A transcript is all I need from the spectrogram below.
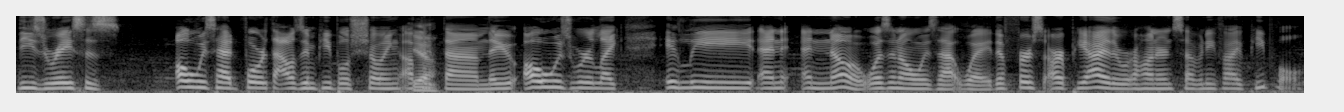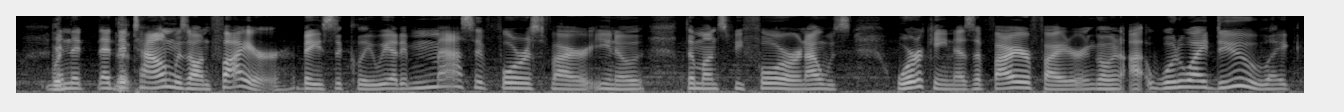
these races always had 4,000 people showing up Yeah. at them. They always were like elite and and no, it wasn't always that way. The first RPI there were 175 people. And the, the, the town was on fire basically. We had a massive forest fire, you know, the months before and I was working as a firefighter and going, I, what do I do? Like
